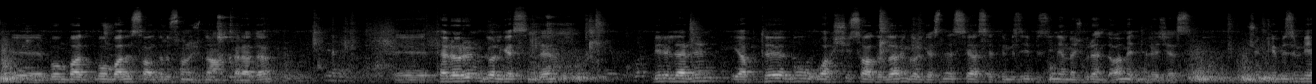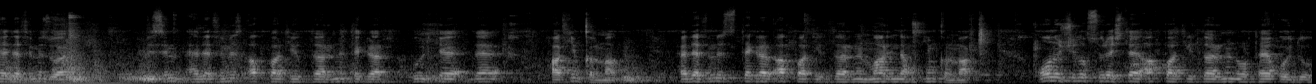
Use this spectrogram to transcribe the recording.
Ee, bomba, bombalı saldırı sonucunda Ankara'da. Ee, terörün gölgesinde birilerinin yaptığı bu vahşi saldırıların gölgesinde siyasetimizi biz yine mecburen devam ettireceğiz. Çünkü bizim bir hedefimiz var. Bizim hedefimiz AK Parti iktidarını tekrar bu ülkede hakim kılmak. Hedefimiz tekrar AK Parti iktidarını Mardin'de hakim kılmak. 13 yıllık süreçte AK Parti iktidarının ortaya koyduğu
